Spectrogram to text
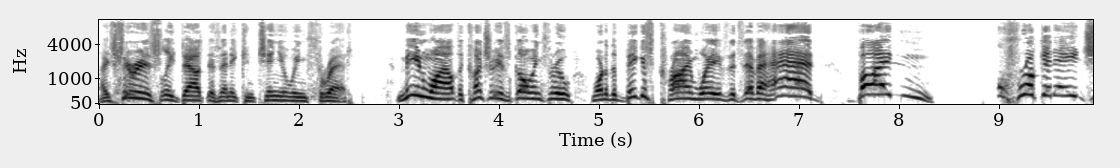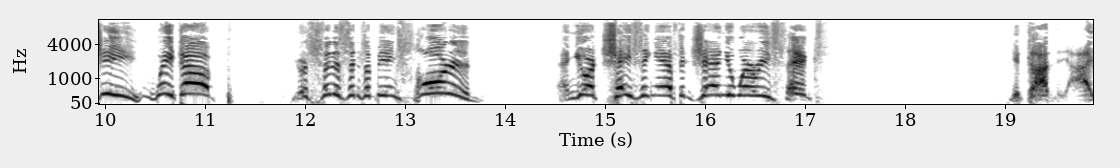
I seriously doubt there's any continuing threat. Meanwhile, the country is going through one of the biggest crime waves it's ever had. Biden crooked AG, wake up! Your citizens are being slaughtered, and you're chasing after January 6th. You got, I,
